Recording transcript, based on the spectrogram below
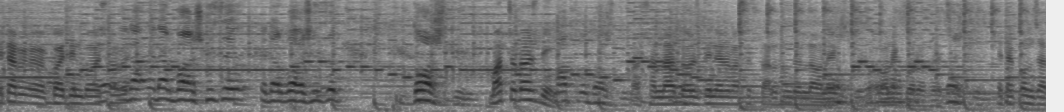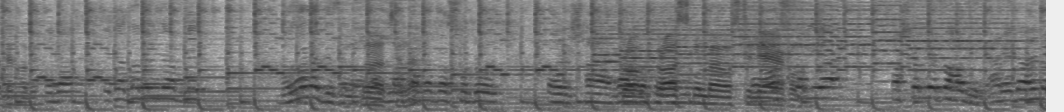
এটার কয়দিন বয়স হবে? এটার বয়স হচ্ছে এটার বয়স হচ্ছে দশ দিন। মাত্র দশ দিন? মাত্র দশ দিন। মাসাল্লাহ দশ দিনের বাছুর তো আলহামদুলিল্লাহ অনেক অনেক বড় হয়েছে। এটা কোন জাতের হবে? এটা ধরেন যে আপনি বোঝা যাচ্ছে না ছোট ক্রস কিংবা অস্ট্রেলিয়া এরকম। অস্ট্রেলিয়া অস্ট্রেলিয়া তো হবে আর এটা হলো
